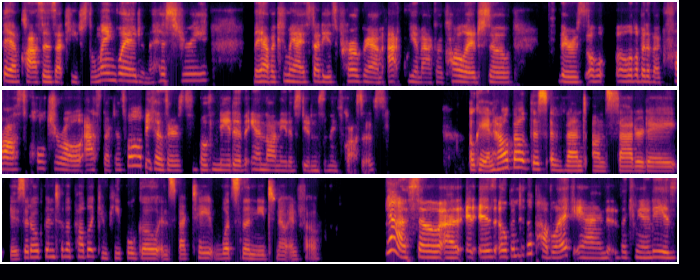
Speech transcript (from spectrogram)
They have classes that teach the language and the history. They have a Kumeyaay studies program at Cuyamaca College. So there's a, a little bit of a cross cultural aspect as well because there's both native and non native students in these classes. Okay, and how about this event on Saturday? Is it open to the public? Can people go and spectate? What's the need to know info? Yeah, so uh, it is open to the public, and the community is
